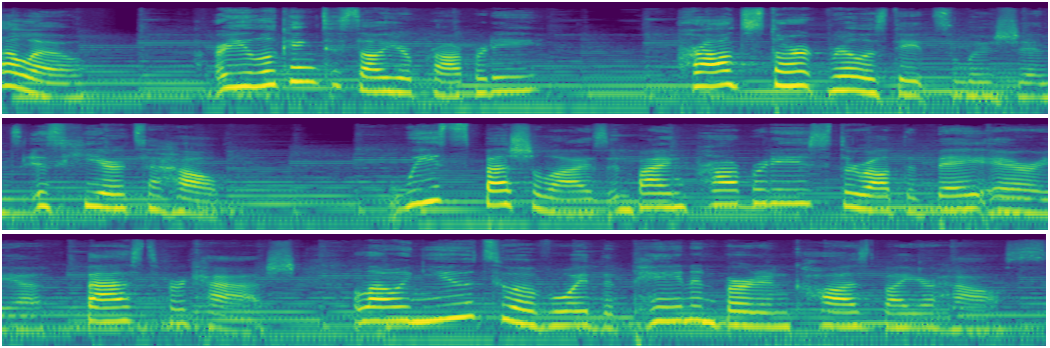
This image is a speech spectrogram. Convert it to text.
Hello. Are you looking to sell your property? Proud Start Real Estate Solutions is here to help. We specialize in buying properties throughout the Bay Area fast for cash, allowing you to avoid the pain and burden caused by your house.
